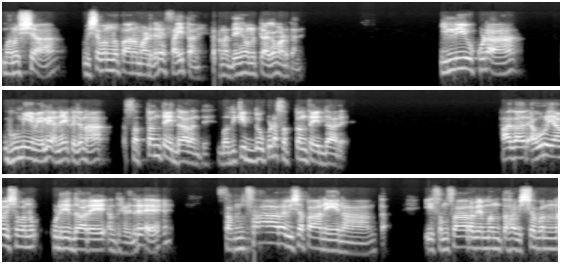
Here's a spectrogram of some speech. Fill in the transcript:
ಮನುಷ್ಯ ವಿಷವನ್ನು ಪಾನ ಮಾಡಿದರೆ ಸಾಯ್ತಾನೆ, ತನ್ನ ದೇಹವನ್ನು ತ್ಯಾಗ ಮಾಡ್ತಾನೆ. ಇಲ್ಲಿಯೂ ಕೂಡ ಭೂಮಿಯ ಮೇಲೆ ಅನೇಕ ಜನ ಸತ್ತಂತೆ ಇದ್ದಾರಂತೆ. ಬದುಕಿದ್ದು ಕೂಡ ಸತ್ತಂತೆ ಇದ್ದಾರೆ. ಹಾಗಾದ್ರೆ ಅವರು ಯಾವ ವಿಷವನ್ನು ಕುಡಿದಿದ್ದಾರೆ ಅಂತ ಹೇಳಿದ್ರೆ, ಸಂಸಾರ ವಿಷಪಾನೇನ ಅಂತ. ಈ ಸಂಸಾರವೆಂಬಂತಹ ವಿಷವನ್ನ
